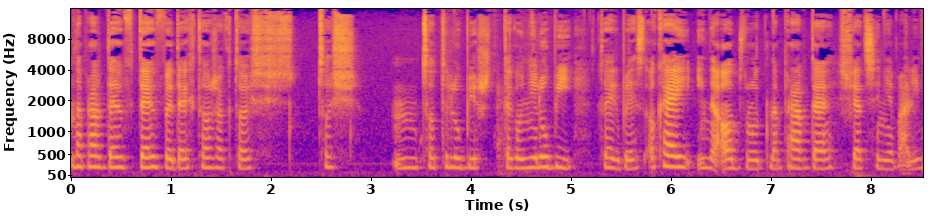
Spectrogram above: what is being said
naprawdę wdech, wydech to, że ktoś coś, mm, co ty lubisz, tego nie lubi, to jakby jest ok i na odwrót naprawdę świat się nie wali.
